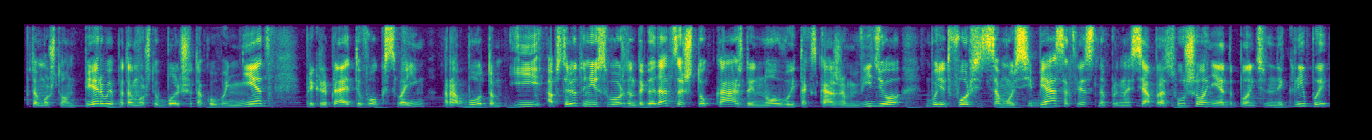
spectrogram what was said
потому что он первый, потому что больше такого нет, прикрепляют его к своим работам. И абсолютно несложно догадаться, догадаться, что каждый новый, так скажем, видео будет форсить само себя, соответственно, принося прослушивание, дополнительные клипы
